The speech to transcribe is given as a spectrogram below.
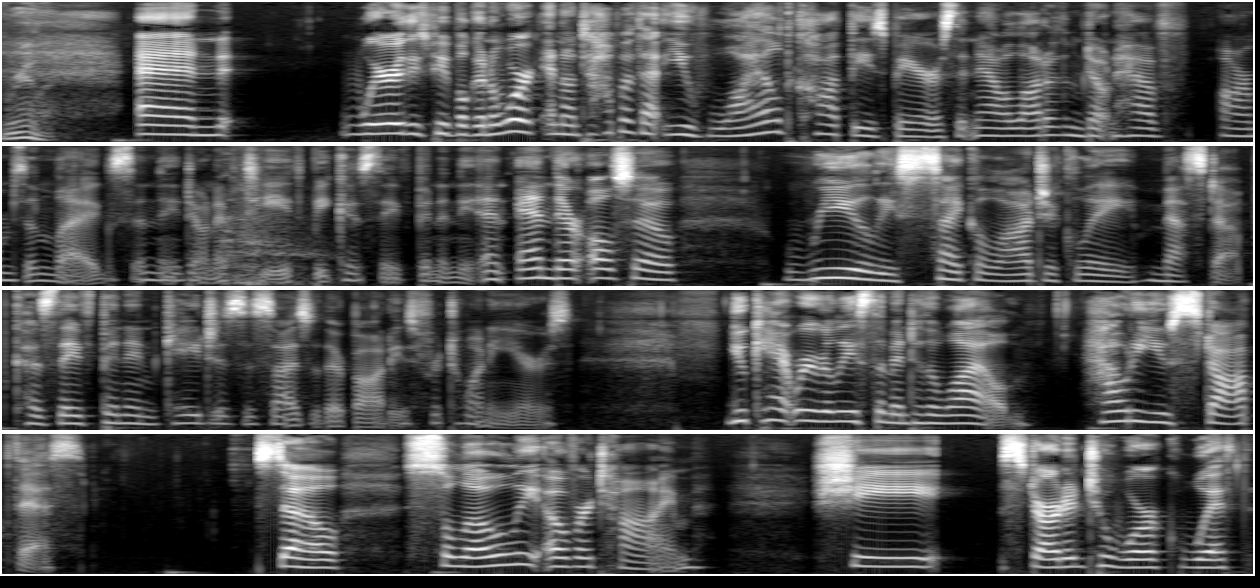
Really? And where are these people going to work? And on top of that, you've wild caught these bears that now a lot of them don't have arms and legs and they don't have teeth because they've been in the and, and they're also really psychologically messed up because they've been in cages the size of their bodies for 20 years. You can't re-release them into the wild. How do you stop this? So slowly over time, she started to work with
